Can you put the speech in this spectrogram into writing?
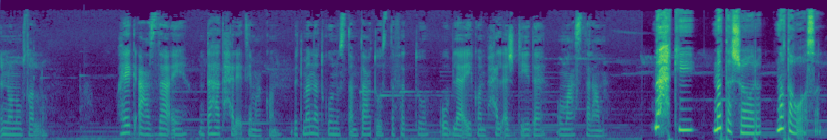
إنه نوصل له. وهيك أعزائي انتهت حلقتي معكم. بتمنى تكونوا استمتعتوا واستفدتوا وبلاقيكم بحلقة جديدة ومع السلامة. نحكي نتشارك نتواصل.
